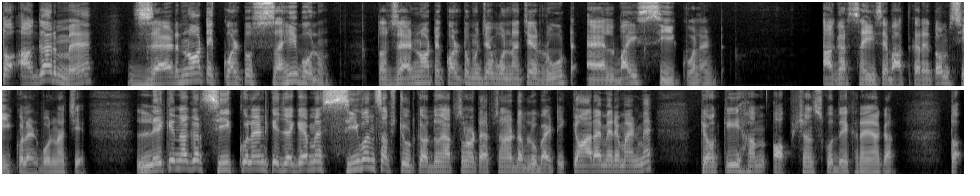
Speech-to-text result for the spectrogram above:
तो अगर मैं जेड नॉट इक्वल टू सही बोलूँ तो जेड नॉट इक्वल टू मुझे बोलना चाहिए root L by C equivalent अगर सही से बात करें तो हम सी इक्वलेंट बोलना चाहिए। लेकिन अगर सी इक्वलेंट की जगह मैं सी वन सब्सिट्यूट कर दूँ epsilon naught epsilon naught W by T क्यों आ रहा है मेरे माइंड में? क्योंकि हम ऑप्शंस को देख रहे हैं अगर। तो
